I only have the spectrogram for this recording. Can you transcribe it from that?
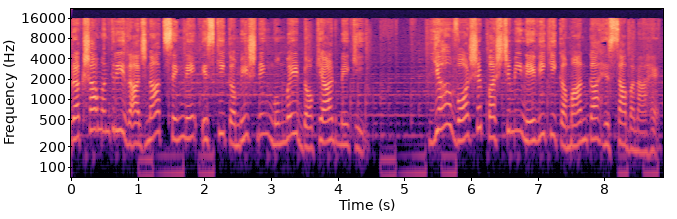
रक्षा मंत्री राजनाथ सिंह ने इसकी कमीशनिंग मुंबई डॉकयार्ड में की। यह वॉरशिप पश्चिमी नेवी की कमान का हिस्सा बना है।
